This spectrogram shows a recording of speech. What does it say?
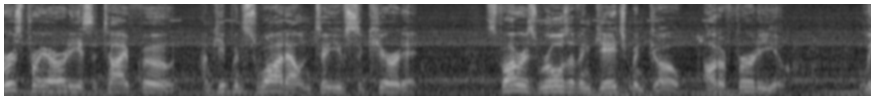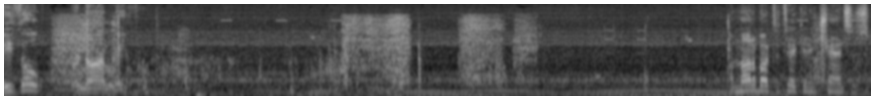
First priority is the Typhoon. I'm keeping SWAT out until you've secured it. As far as rules of engagement go, I'll defer to you. Lethal or non-lethal? I'm not about to take any chances.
